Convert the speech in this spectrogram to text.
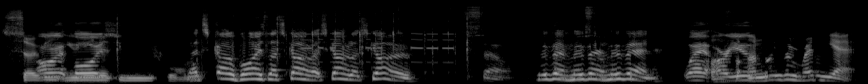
Soviet Alright, Union boys. as uniform. Let's go, boys. Let's go. Let's go. Let's go. So. Move in. I'm Move still- in. Move in. Wait, Oh, are you? I'm not even ready yet.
